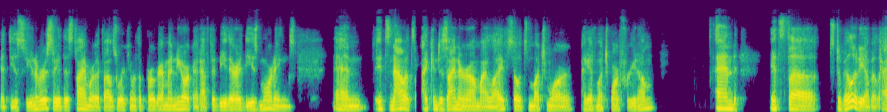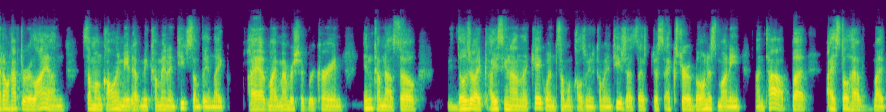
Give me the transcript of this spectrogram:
at this university at this time, or if I was working with a program in New York, I'd have to be there these mornings and it's now it's i can design around my life so it's much more i have much more freedom and it's the stability of it like i don't have to rely on someone calling me to have me come in and teach something like i have my membership recurring income now so those are like icing on the cake when someone calls me to come in and teach that's, that's just extra bonus money on top but I still have my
